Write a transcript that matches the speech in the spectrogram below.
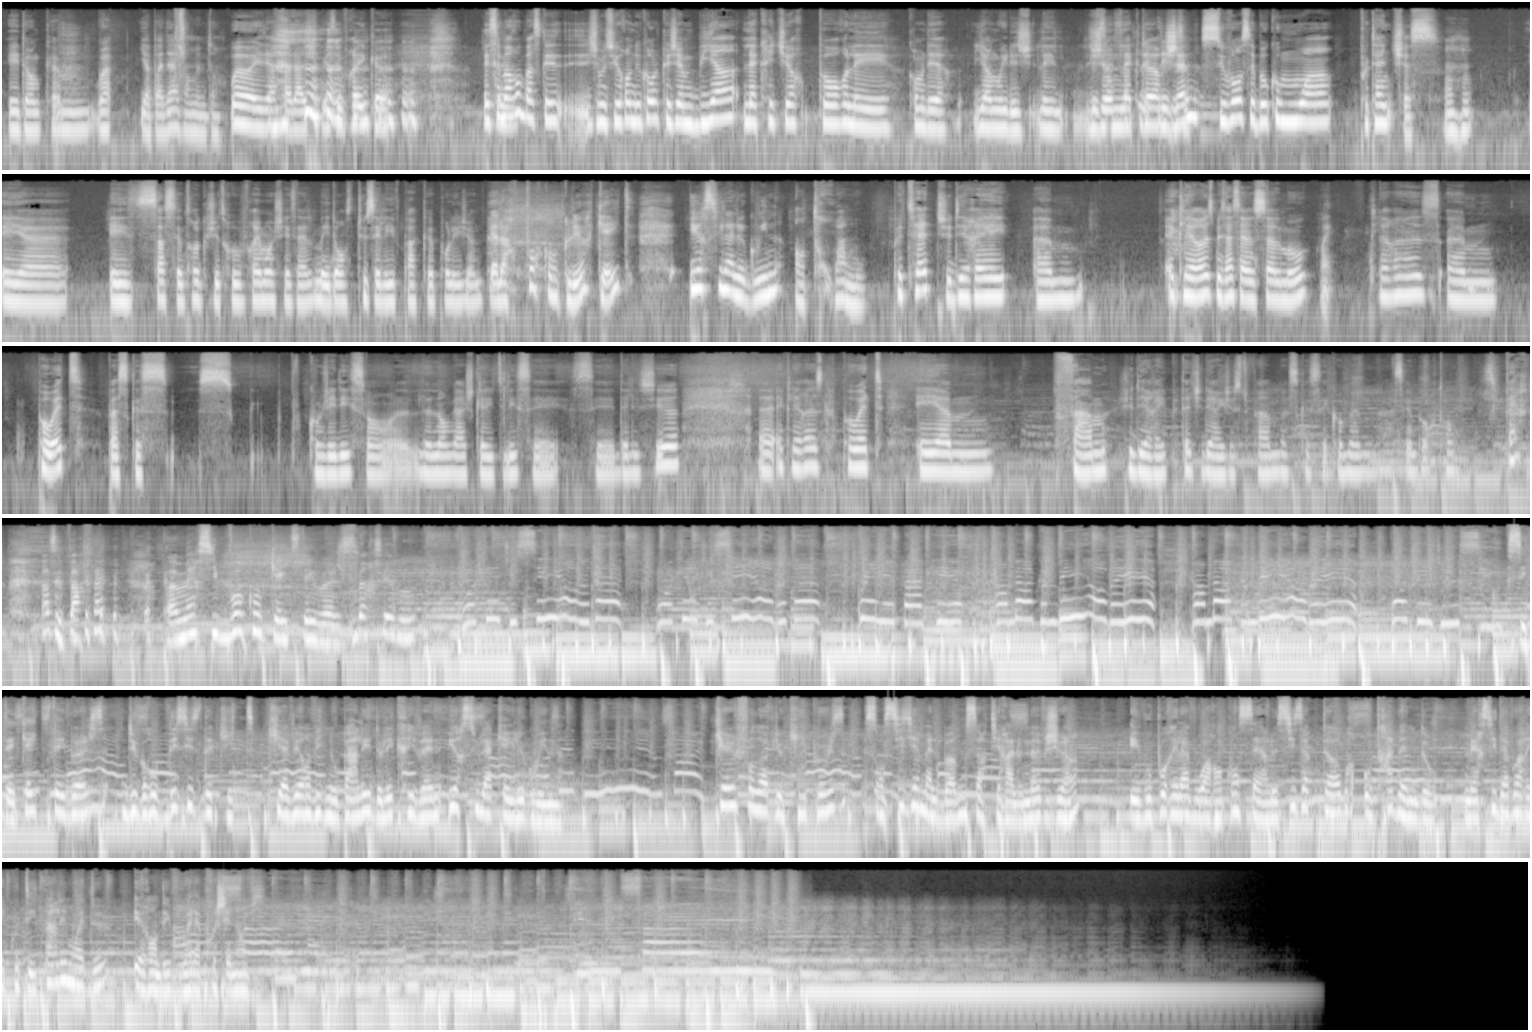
Et donc, euh, ouais. Il n'y a pas d'âge en même temps. Ouais, ouais, il y a pas d'âge, mais c'est vrai que. Et c'est marrant parce que je me suis rendu compte que j'aime bien l'écriture pour les, comment dire, young les, Les jeunes enfants, lecteurs. les- les jeunes. Souvent, c'est beaucoup moins pretentious. Mhm. Et, euh, et ça, c'est un truc que je trouve vraiment chez elle, mais dans tous ses livres, pas que pour les jeunes. Et alors pour conclure, Kate, Ursula Le Guin en trois mots. Peut-être, je dirais euh, éclaireuse, mais ça, c'est un seul mot. Ouais. Éclaireuse, euh, poète, parce que, comme j'ai dit, son, euh, le langage qu'elle utilise, c'est, délicieux. Euh, éclaireuse, poète et euh, femme, je dirais. Peut-être je dirais juste femme, parce que c'est quand même assez important. Super. Ah, c'est parfait. Ah, merci beaucoup, Kate Stables. Merci à vous. C'était Kate Stables du groupe This is the Kit qui avait envie de nous parler de l'écrivaine Ursula K. Le Guin. Careful of Your Keepers, son sixième album sortira le 9 juin et vous pourrez la voir en concert le 6 octobre au Trabendo. Merci d'avoir écouté Parlez-moi d'eux et rendez-vous à la prochaine envie.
